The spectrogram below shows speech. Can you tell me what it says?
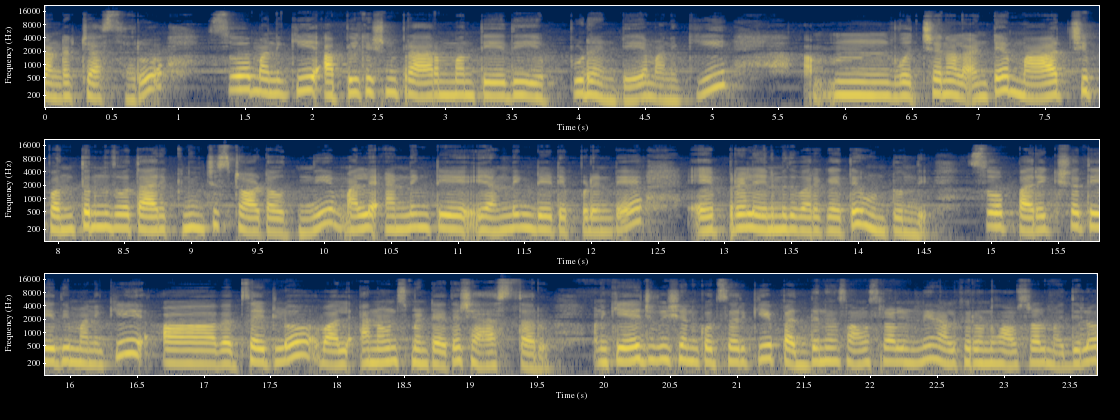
కండక్ట్ చేస్తారు. సో మనకి అప్లికేషన్ ప్రారంభం తేదీ ఎప్పుడంటే మనకి వచ్చే నెల అంటే మార్చి పంతొమ్మిదవ తారీఖు నుంచి స్టార్ట్ అవుతుంది. మళ్ళీ ఎండింగ్ డే ఎండింగ్ డేట్ ఎప్పుడంటే ఏప్రిల్ ఎనిమిది వరకు అయితే ఉంటుంది. సో పరీక్ష తేదీ మనకి ఆ వెబ్సైట్లో వాళ్ళు అనౌన్స్మెంట్ అయితే చేస్తారు. మనకి ఏజ్ విషయానికి వచ్చేసరికి పద్దెనిమిది సంవత్సరాల నుండి నలభై రెండు సంవత్సరాల మధ్యలో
